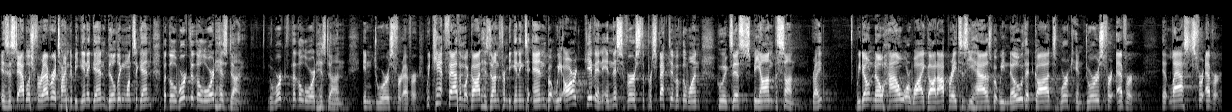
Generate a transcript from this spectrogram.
is established forever, a time to begin again, building once again. But the work that the Lord has done, the work that the Lord has done endures forever. We can't fathom what God has done from beginning to end, but we are given in this verse the perspective of the one who exists beyond the sun, right? We don't know how or why God operates as he has, but we know that God's work endures forever. It lasts forever.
